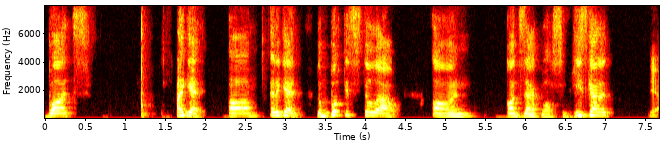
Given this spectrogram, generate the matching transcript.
but I get it. Um, and again, the book is still out on on Zach Wilson. He's got to. Yeah.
